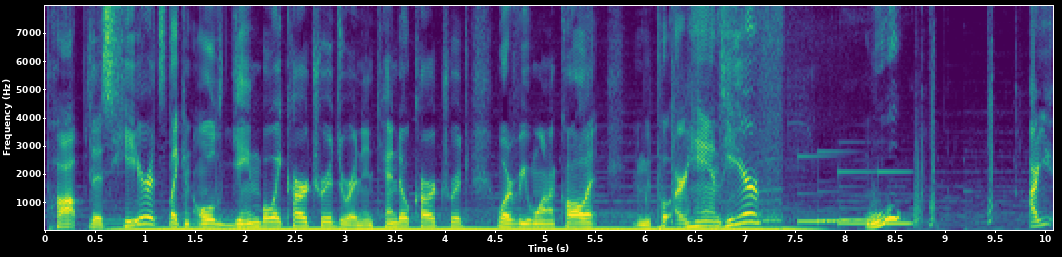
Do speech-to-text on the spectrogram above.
Pop this here. It's like an old Game Boy cartridge or a Nintendo cartridge, whatever you want to call it. And we put our hands here. Woo. Are you...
